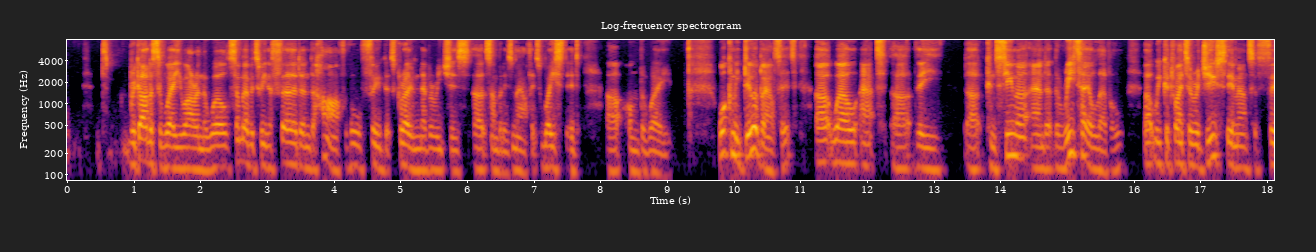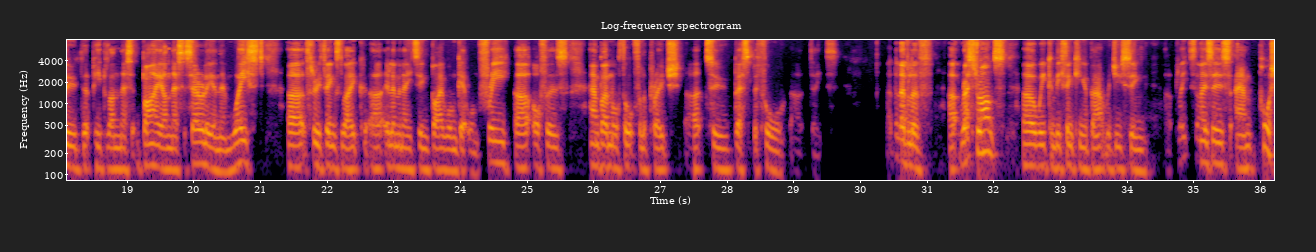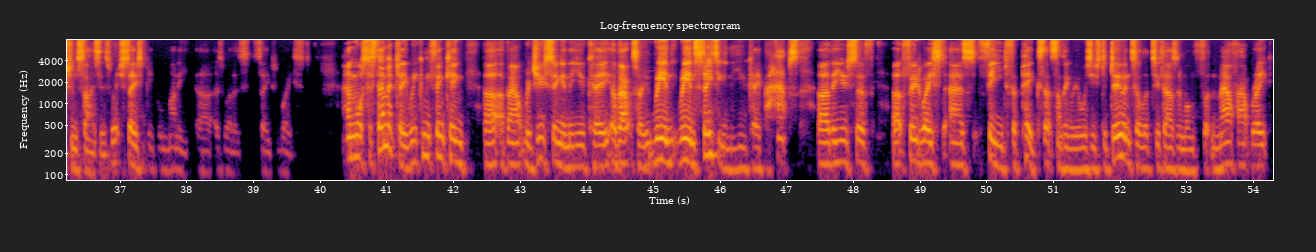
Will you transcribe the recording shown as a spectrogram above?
regardless of where you are in the world, somewhere between a third and a half of all food that's grown never reaches uh, somebody's mouth. It's wasted on the way. What can we do about it? well, at the uh, consumer and at the retail level, uh, we could try to reduce the amount of food that people buy unnecessarily and then waste uh, through things like uh, eliminating buy one, get one free uh, offers and by a more thoughtful approach to best before dates. At the level of restaurants, we can be thinking about reducing plate sizes and portion sizes, which saves people money as well as saves waste. And more systemically, we can be thinking uh, about reducing in the UK, about, sorry, rein, reinstating in the UK perhaps uh, the use of uh, food waste as feed for pigs. That's something we always used to do until the 2001 foot and mouth outbreak.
